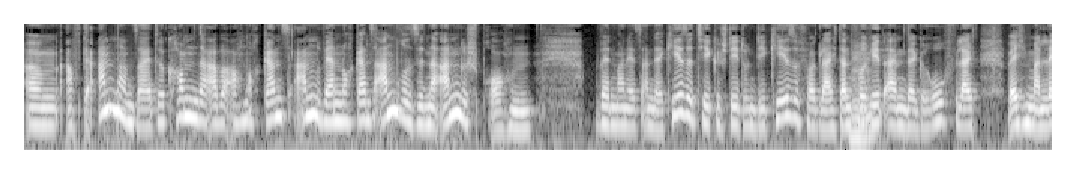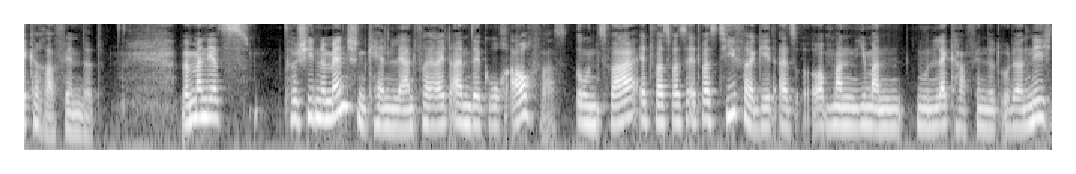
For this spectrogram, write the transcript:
Ähm, auf der anderen Seite kommen da aber auch noch ganz an, werden noch ganz andere Sinne angesprochen. Wenn man jetzt an der Käsetheke steht und die Käse vergleicht, dann mhm. verrät einem der Geruch vielleicht, welchen man leckerer findet. Wenn man jetzt verschiedene Menschen kennenlernt, verrät einem der Geruch auch was. Und zwar etwas, was etwas tiefer geht, als ob man jemanden nun lecker findet oder nicht.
